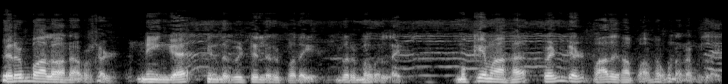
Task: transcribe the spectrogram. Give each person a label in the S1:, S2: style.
S1: பெரும்பாலானவர்கள் நீங்க இந்த வீட்டில் இருப்பதை விரும்பவில்லை. முக்கியமாக பெண்கள் பாதுகாப்பாக உணரவில்லை.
